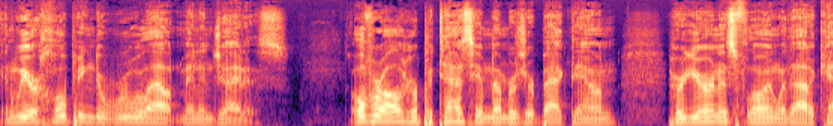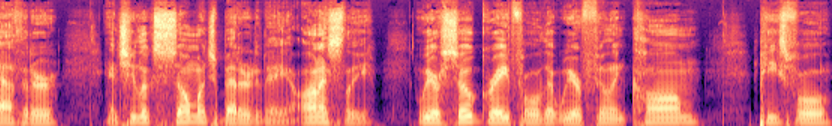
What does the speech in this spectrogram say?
and we are hoping to rule out meningitis. Overall, her potassium numbers are back down, her urine is flowing without a catheter, and she looks so much better today. Honestly, we are so grateful that we are feeling calm, peaceful,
